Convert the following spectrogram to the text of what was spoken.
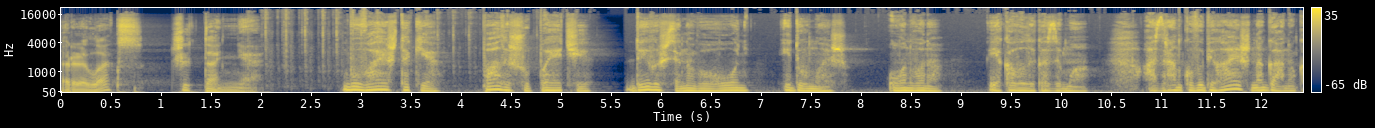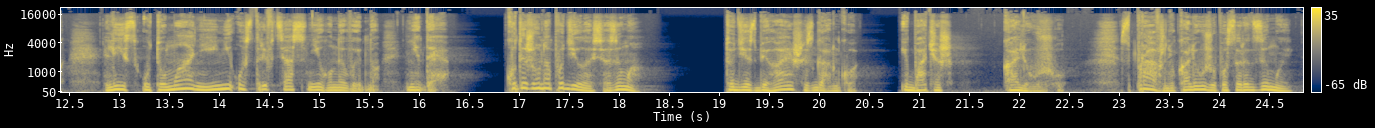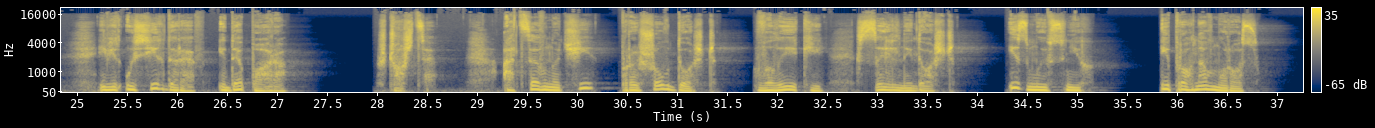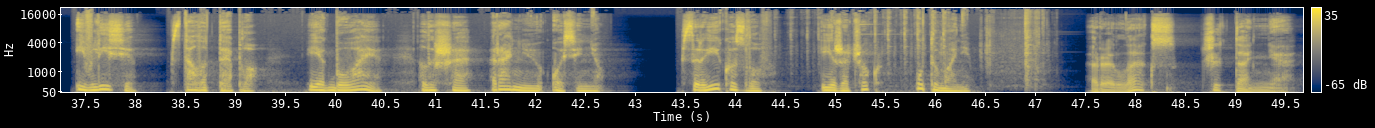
Релакс читання. Буває ж таке, палиш у печі, дивишся на вогонь і думаєш: он вона, яка велика зима. А зранку вибігаєш на ганок, ліс у тумані і ні острівця снігу не видно ніде. Куди ж вона поділася, зима? Тоді збігаєш із ганку і бачиш калюжу, справжню калюжу посеред зими, і від усіх дерев іде пара. Що ж це? Це вночі пройшов дощ, великий, сильний дощ, і змив сніг, і прогнав мороз, і в лісі стало тепло, як буває лише ранньою осінню. Сергій Козлов, їжачок у тумані. Релакс читання.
